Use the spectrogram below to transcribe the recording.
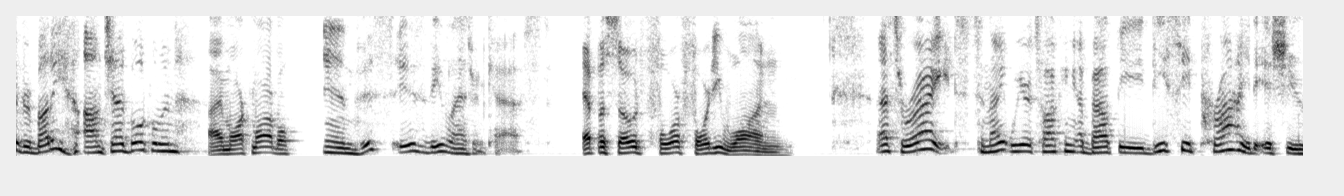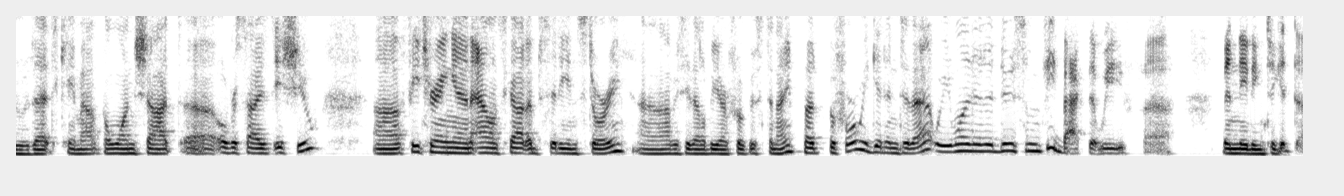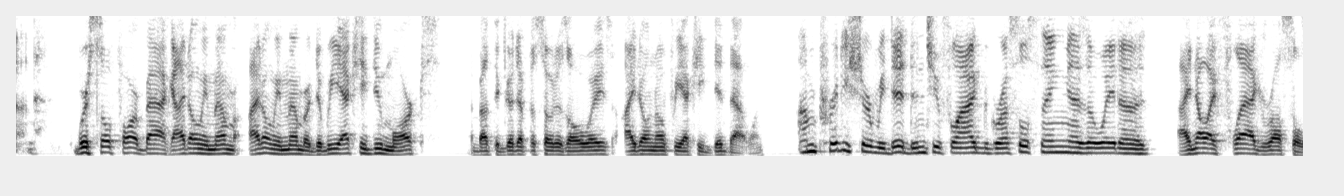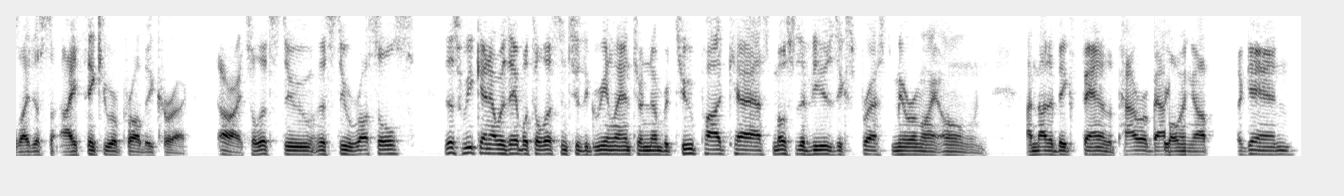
everybody. I'm Chad Bokelman, I'm Mark Marble. and this is the Lantern Cast. Episode 441. That's right. Tonight we are talking about the DC Pride issue that came out, the one shot uh, oversized issue uh, featuring an Alan Scott Obsidian story. Uh, obviously, that'll be our focus tonight. But before we get into that, we wanted to do some feedback that we've uh, been needing to get done. We're so far back. I don't remember. I don't remember. Did we actually do marks about the good episode as always? I don't know if we actually did that one. I'm pretty sure we did. Didn't you flag the Grussels thing as a way to I know I flagged Russell's. I just I think you were probably correct. All right, so let's do let's do Russell's. This weekend I was able to listen to the Green Lantern number two podcast. Most of the views expressed mirror my own. I'm not a big fan of the power battery blowing up again.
